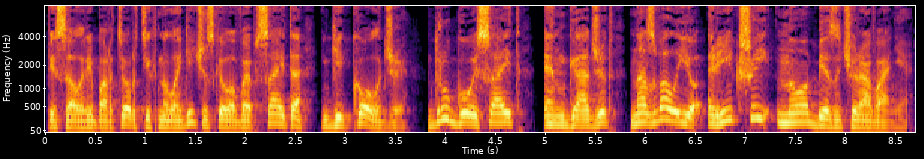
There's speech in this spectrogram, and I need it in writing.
писал репортер технологического веб-сайта Geekology. Другой сайт, Engadget, назвал ее «рикшей, но без очарования».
